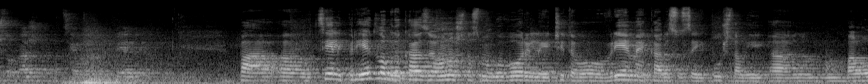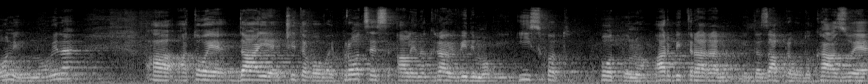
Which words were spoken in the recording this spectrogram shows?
što kažete na cijelom prijedlogu? Pa cijeli prijedlog dokazuje ono što smo govorili čitavo ovo vrijeme kada su se i puštali baloni u novine, a, a to je da je čitav ovaj proces, ali na kraju vidimo i ishod potpuno arbitraran i da zapravo dokazuje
